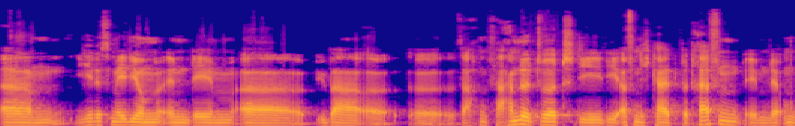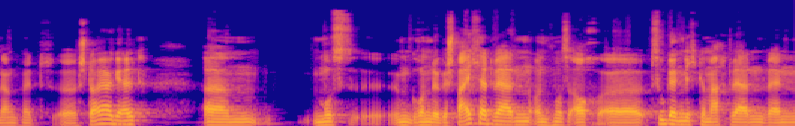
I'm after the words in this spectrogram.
ähm, jedes Medium, in dem äh, über äh, äh, Sachen verhandelt wird, die die Öffentlichkeit betreffen, eben der Umgang mit äh, Steuergeld, ähm, muss äh, im Grunde gespeichert werden und muss auch äh, zugänglich gemacht werden, wenn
